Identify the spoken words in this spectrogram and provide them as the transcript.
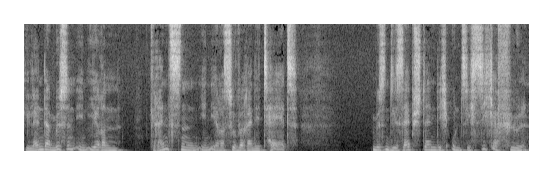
Die Länder müssen in ihren Grenzen in ihrer Souveränität, müssen die selbstständig und sich sicher fühlen.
